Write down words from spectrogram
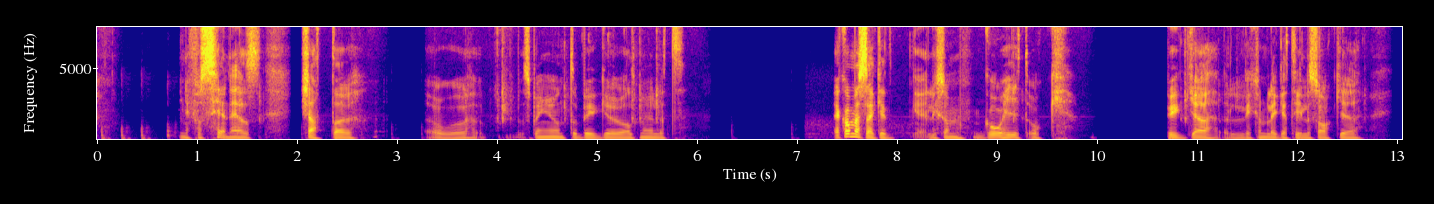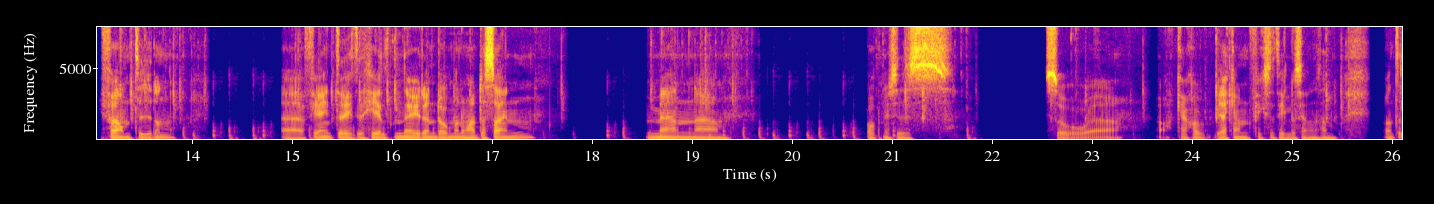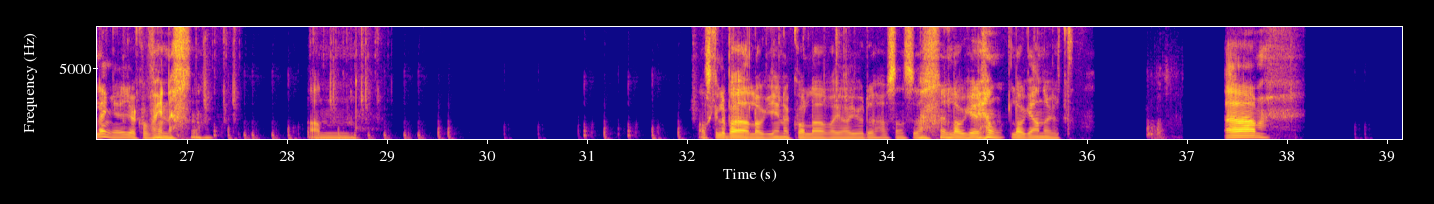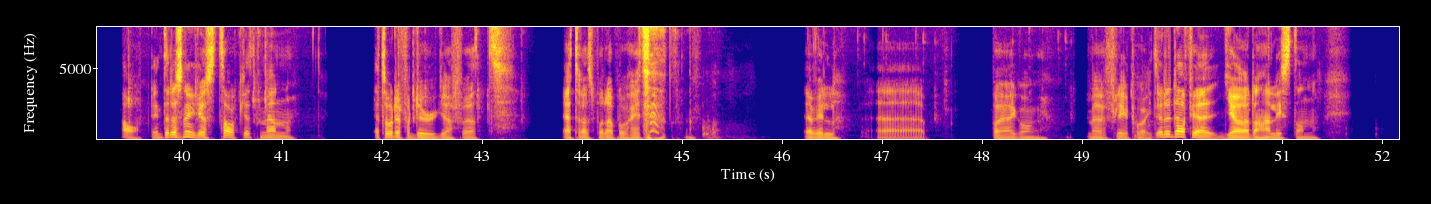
ni får se när jag chattar och springer runt och bygger och allt möjligt. Jag kommer säkert eh, liksom gå hit och bygga, liksom lägga till saker i framtiden. Uh, för jag är inte riktigt helt nöjd ändå med de här designen. Men uh, förhoppningsvis så uh, ja, kanske jag kan fixa till det senare. sen. Det var inte länge Jakob var inne. Han, han skulle bara logga in och kolla vad jag gjorde och sen så loggade han ut. Um, ja, det är inte det snyggaste taket men jag tror det får duga för att jag är trött på det här projektet. jag vill uh, börja igång med fler projekt. Och det är därför jag gör den här listan.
